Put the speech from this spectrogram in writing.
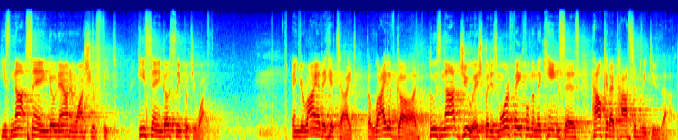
he's not saying, Go down and wash your feet. He's saying, Go sleep with your wife. And Uriah the Hittite, the light of God, who's not Jewish but is more faithful than the king, says, How could I possibly do that?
